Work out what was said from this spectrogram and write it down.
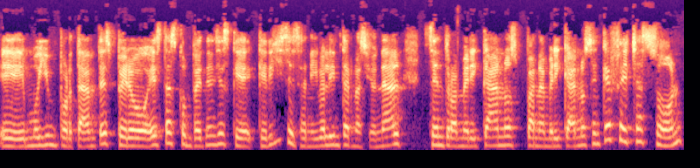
eh, muy importantes, pero estas competencias que, que, dices a nivel internacional, centroamericanos, panamericanos, ¿en qué fechas son?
